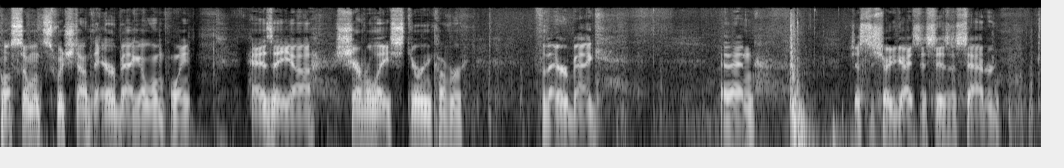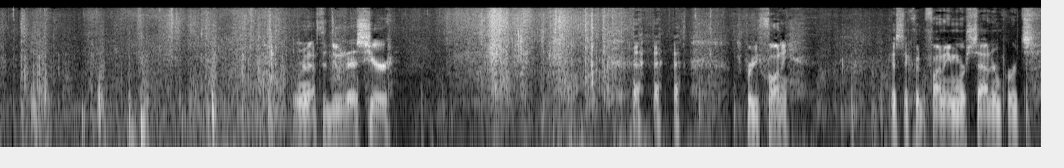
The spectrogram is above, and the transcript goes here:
Well, someone switched out the airbag at one point. Has a uh, Chevrolet steering cover for the airbag. And then, just to show you guys, this is a Saturn. We're gonna have to do this here. It's pretty funny. Guess they couldn't find any more Saturn parts.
